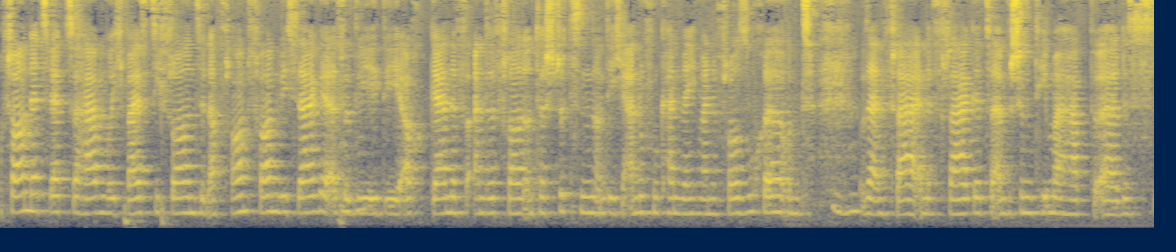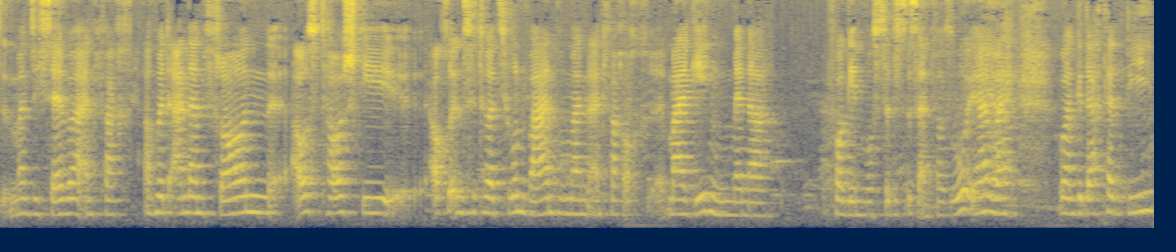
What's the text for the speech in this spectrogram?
Frauennetzwerk zu haben, wo ich weiß, die Frauen sind auch Frauen, Frauen, wie ich sage, also mhm. die, die auch gerne andere Frauen unterstützen und die ich anrufen kann, wenn ich meine Frau suche und mhm. oder eine Frage, eine Frage zu einem bestimmten Thema habe, äh, dass man sich selber einfach auch mit anderen Frauen austauscht, die auch in Situationen waren, wo man einfach auch mal gegen Männer vorgehen musste. Das ist einfach so, ja, ja. weil wo man gedacht hat, wie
